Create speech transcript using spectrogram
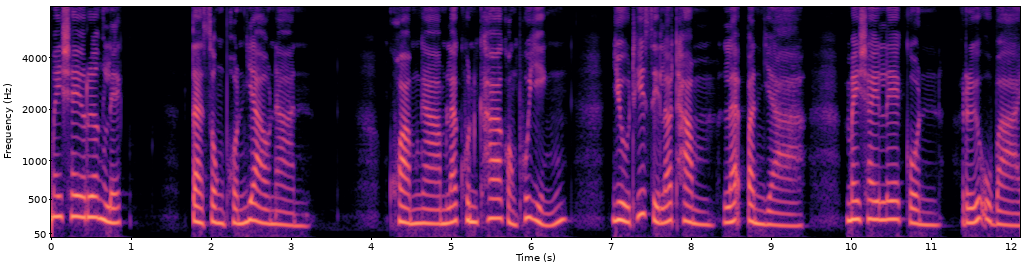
ไม่ใช่เรื่องเล็ก แต่ส่งผลยาวนาน ความงามและคุณค่าของผู้หญิง อยู่ที่ศีลธรรมและปัญญา ไม่ใช่เล่กลหรืออุบาย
